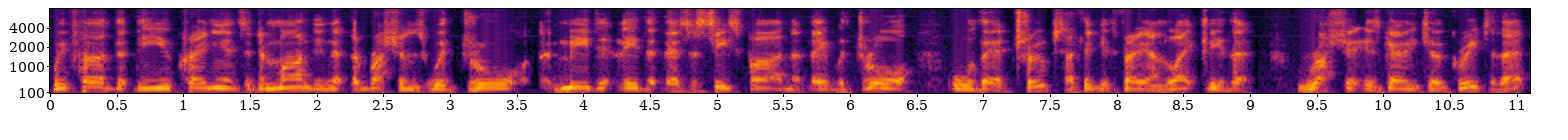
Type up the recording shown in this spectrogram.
We've heard that the Ukrainians are demanding that the Russians withdraw immediately, that there's a ceasefire, and that they withdraw all their troops. I think it's very unlikely that Russia is going to agree to that.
